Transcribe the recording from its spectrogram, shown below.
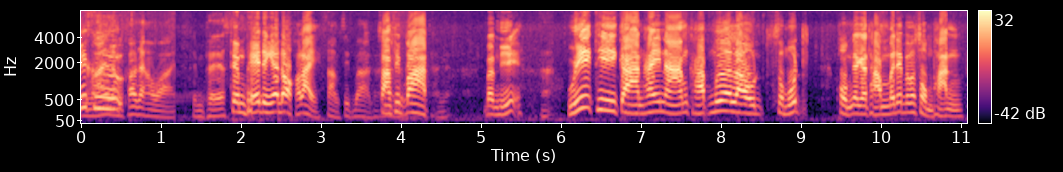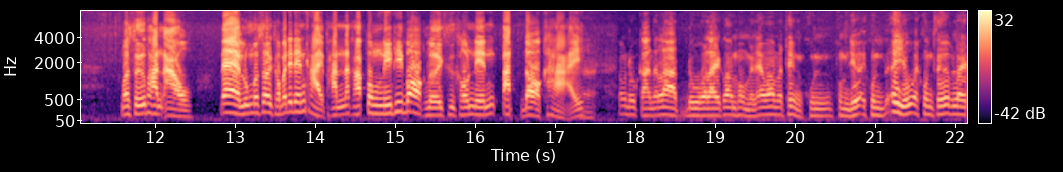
นี่คือไม้นำเข้าจากฮาวายเทมเพลสเทมเพลตอย่างเงี้ยดอกเท่าไหร่30บาทนะ30 บาท อันเนี้ย แบบนี้ ฮะ วิธีการให้น้ำครับ เมื่อเราสมมติผมอยากจะทำไม่ได้ไปผสมพันธุ์ มาซื้อพันธุ์เอา แต่ลุงประเสริฐเขาไม่ได้เน้นขายพันธุ์นะครับ ตรงนี้ที่บอกเลยคือเขาเน้นตัดดอกขาย ฮะต้องดูการตลาดดูอะไรก่อนผมไม่ใช่ว่ามาถึงคุณผมเยอะไอ้คุณเอ้ยยุไอ้คุณซื้อไปเลย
